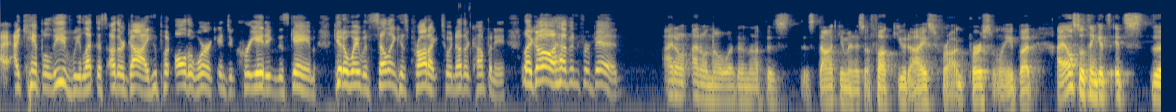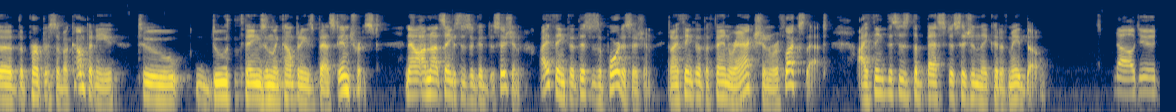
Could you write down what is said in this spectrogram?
I, I, can't believe we let this other guy who put all the work into creating this game get away with selling his product to another company. Like, oh, heaven forbid. I don't I don't know whether or not this this document is a fuck you to IceFrog personally, but I also think it's it's the the purpose of a company to do things in the company's best interest. Now, I'm not saying this is a good decision. I think that this is a poor decision, and I think that the fan reaction reflects that. I think this is the best decision they could have made, though. No, dude.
